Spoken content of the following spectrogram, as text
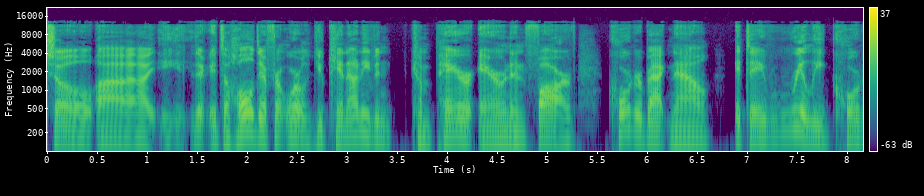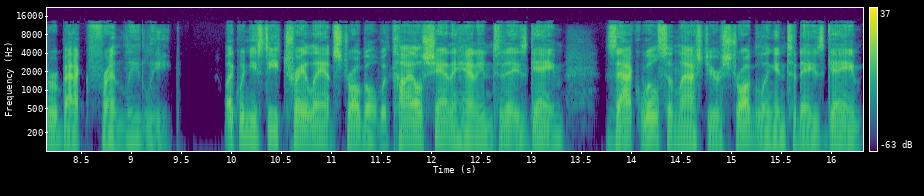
So uh, it's a whole different world. You cannot even compare Aaron and Favre. Quarterback now, it's a really quarterback friendly league. Like when you see Trey Lance struggle with Kyle Shanahan in today's game, Zach Wilson last year struggling in today's game,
